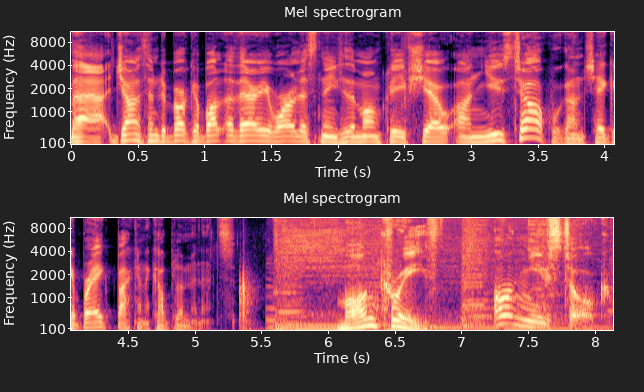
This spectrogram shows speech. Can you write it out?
Uh, Jonathan de Burca, Butler there. You are listening to the Moncrieff Show on News Talk. We're going to take a break back in a couple of minutes. Moncrieff on News Talk.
